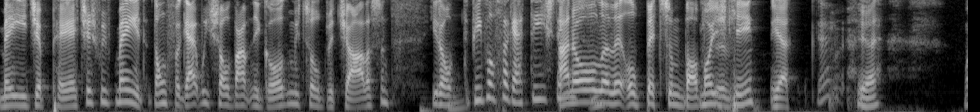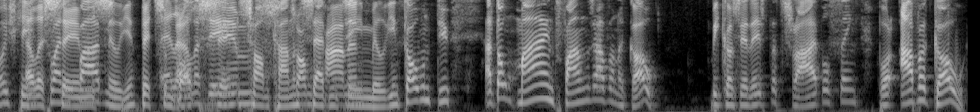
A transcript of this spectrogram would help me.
major purchase we've made. Don't forget we sold Anthony Gordon, we sold Richarlison. You know, people forget these things. and all the little bits and bobs. Moise of- Kean. Yeah. Yeah. Moise Kean, Ellis 25 Simms, million. bits and Ellis bobs. Simms, Tom Simms, Cannon, Tom seventeen million. Cannon. Go and do. I don't mind fans having a go because it is the tribal thing, but have a go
